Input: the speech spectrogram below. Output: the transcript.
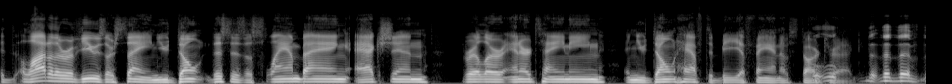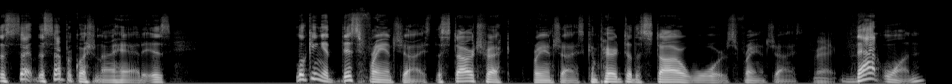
it, a lot of the reviews are saying you don't. This is a slam bang action thriller, entertaining, and you don't have to be a fan of Star Well, Trek. The the the the, se the separate question I had is looking at this franchise, the Star Trek franchise, compared to the Star Wars franchise. Right, That one,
